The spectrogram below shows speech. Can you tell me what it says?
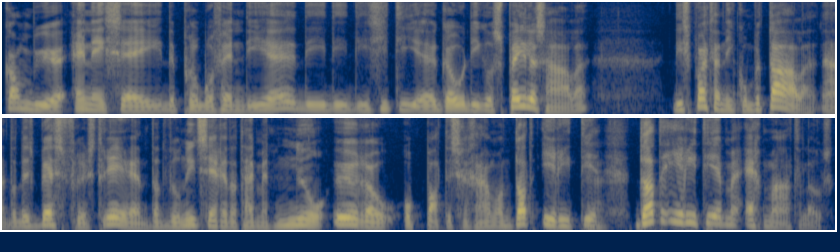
Cambuur, NEC, de promovendi. Hè, die, die, die ziet die uh, Go Eagles spelers halen die Sparta niet kon betalen. Nou, dat is best frustrerend. Dat wil niet zeggen dat hij met 0 euro op pad is gegaan, want dat irriteert, dat irriteert me echt mateloos.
